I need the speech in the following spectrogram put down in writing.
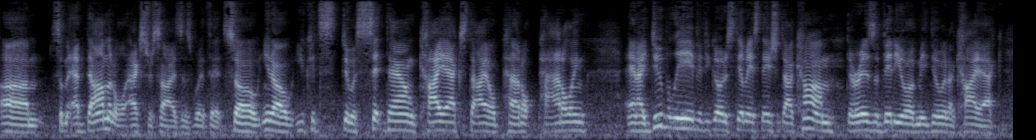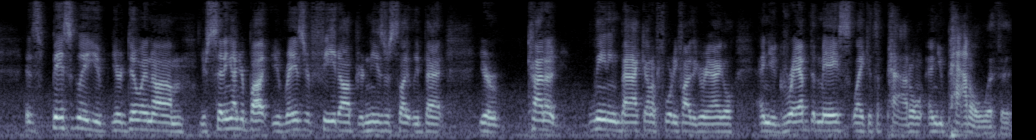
um, some abdominal exercises with it so you know you could do a sit down kayak style paddle paddling and I do believe if you go to steelmacenation.com, there is a video of me doing a kayak. It's basically you, you're doing, um, you're sitting on your butt, you raise your feet up, your knees are slightly bent, you're kind of leaning back on a 45 degree angle, and you grab the mace like it's a paddle, and you paddle with it.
